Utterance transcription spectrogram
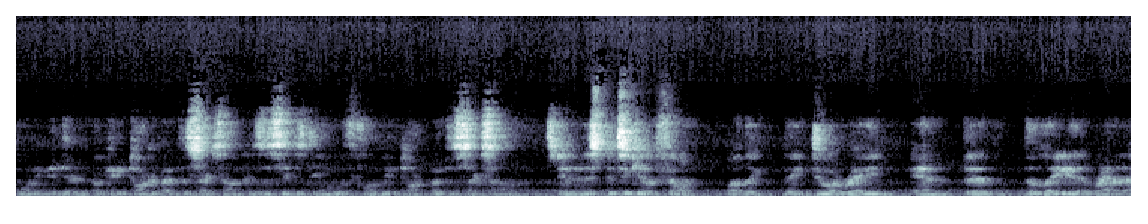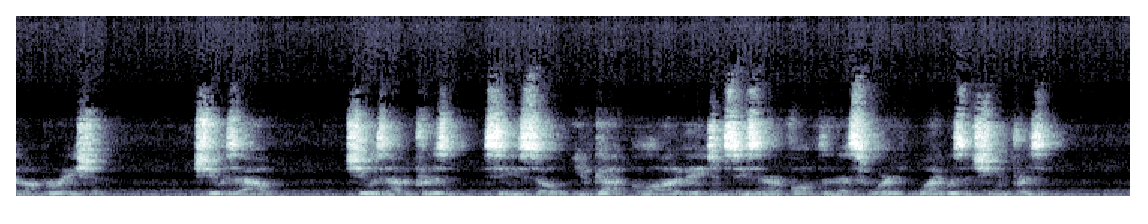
there- okay, talk about the sex island, because this thing is dealing with Colombia. Talk about the sex island. In this particular film, well, they, they do a raid, and the, the lady that ran that operation, she was out. She was out of prison. See, so you've got a lot of agencies that are involved in this. Where why wasn't she in prison?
